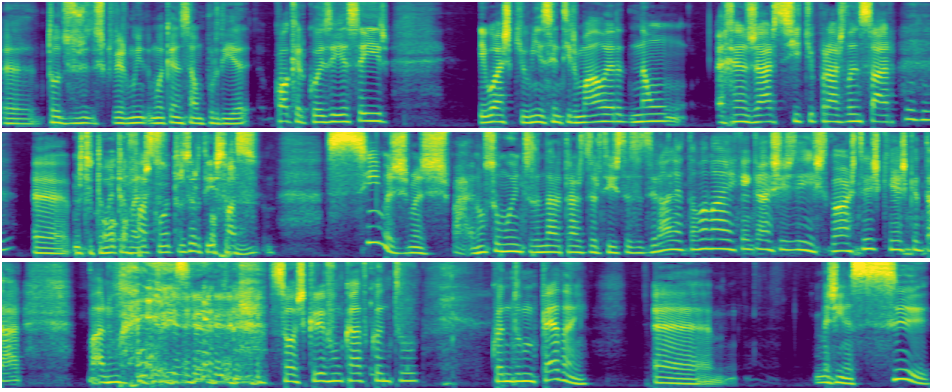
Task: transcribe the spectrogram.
uh, todos os escrever uma canção por dia, qualquer coisa ia sair. Eu acho que eu ia sentir mal era de não arranjar sítio para as lançar. Uhum. Uh, mas tu também ou, trabalhas ou faço, com outros artistas. Faço, é? Sim, mas, mas pá, eu não sou muito de andar atrás dos artistas a dizer: Olha, então vai lá, quem que achas disto? Gostas? Queres cantar? Pá, não é. Só escrevo um bocado quando, quando me pedem. Uh, imagina, se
